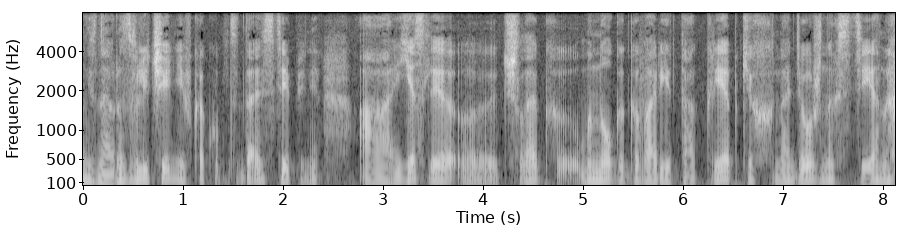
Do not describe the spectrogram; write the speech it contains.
не знаю, развлечений в каком-то да, степени. А если э, человек много говорит о крепких, надежных стенах,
